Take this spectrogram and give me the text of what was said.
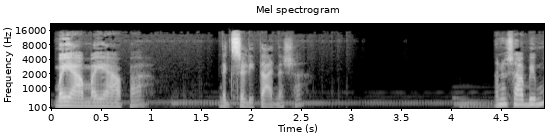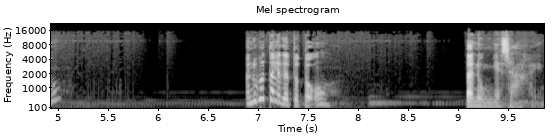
Maya-maya pa, nagsalita na siya. Ano sabi mo? Ano ba talaga totoo? Tanong niya sa akin.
